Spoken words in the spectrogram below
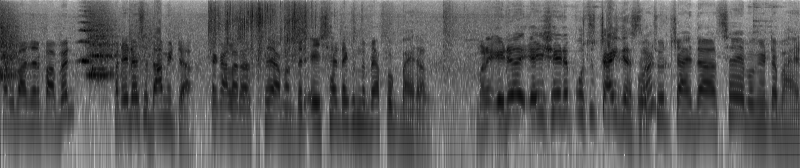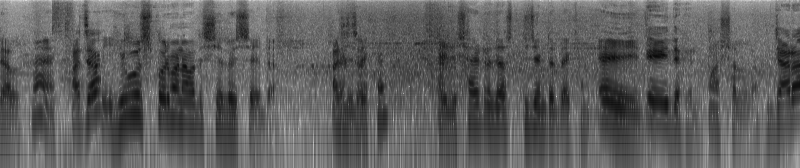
শাড়ি বাজার পাবেন। বাট এটা হচ্ছে দামিটা। একটা কালার আছে। আমাদের এই শাড়িটা কিন্তু ব্যাপক ভাইরাল মানে এটা এই শাড়িটা প্রচুর চাহিদা আছে প্রচুর চাহিদা আছে এবং এটা ভাইরাল হ্যাঁ? আচ্ছা। হিউজ পরিমাণ আমাদের সেল হয়েছে এটা। এই আচ্ছা। দেখেন এই যে শাড়িটা জাস্ট ডিজাইনটা দেখেন। এই এই দেখেন। মাশাল্লাহ যারা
